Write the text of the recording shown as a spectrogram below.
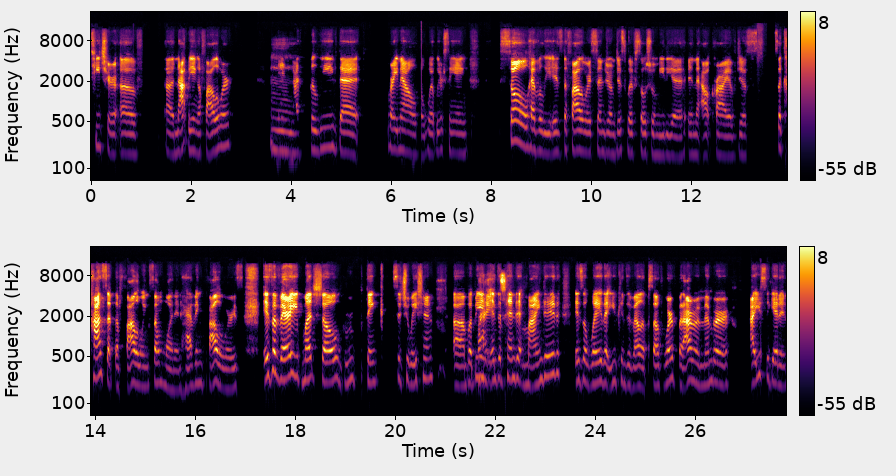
teacher of uh, not being a follower. Mm, I believe that right now, what we're seeing so heavily is the follower syndrome just with social media and the outcry of just the concept of following someone and having followers is a very much so group think situation. Um, but being Right. independent minded is a way that you can develop self worth. But I remember I used to get in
